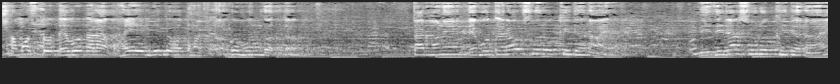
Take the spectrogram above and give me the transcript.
সমস্ত দেবতারা ভয়ে ভীত থাকত, গোপন করত। তার মানে দেবতারাও সুরক্ষিত নয়। নিজেরা সুরক্ষিত নয়,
